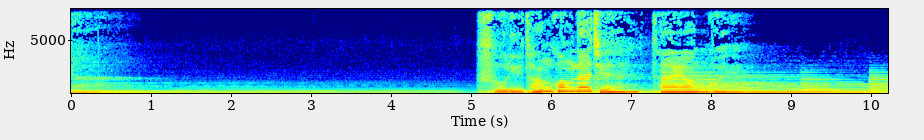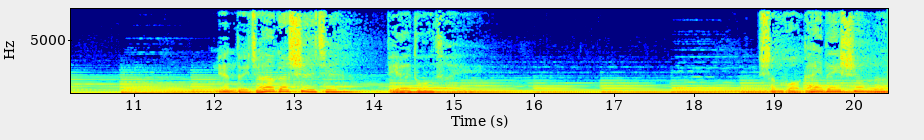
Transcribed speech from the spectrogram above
呢堂皇的街太昂贵，面对这个世界别多嘴，生活该被什么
